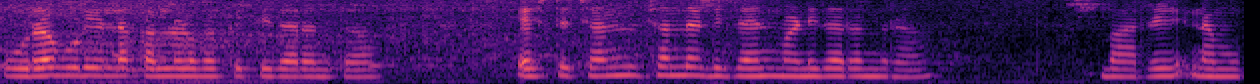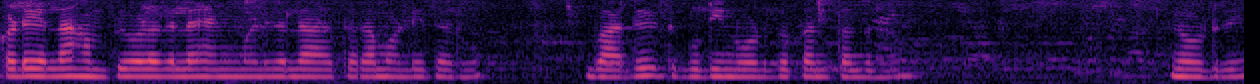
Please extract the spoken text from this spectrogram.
ಪೂರ ಗುಡಿ ಎಲ್ಲ ಕಲ್ಲೊಳಗೆ ಕಿತ್ತಿದಾರಂತ ಎಷ್ಟು ಚಂದ ಚಂದ ಡಿಸೈನ್ ಮಾಡಿದಾರಂದ್ರೆ. ಭಾರಿ ನಮ್ಮ ಕಡೆ ಎಲ್ಲ ಹಂಪಿ ಒಳಗೆಲ್ಲ ಹೆಂಗೆ ಮಾಡಿದಲ್ಲ ಆ ಥರ ಮಾಡಿದಾರು. ಭಾರಿ ಇತ್ತು ಗುಡಿ ನೋಡ್ಬೇಕಂತಂದ್ರೆ. ನೋಡ್ರಿ.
